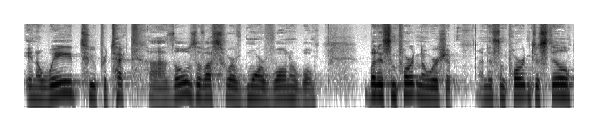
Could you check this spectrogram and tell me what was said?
in a way to protect uh, those of us who are more vulnerable. But it's important to worship, and it's important to still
